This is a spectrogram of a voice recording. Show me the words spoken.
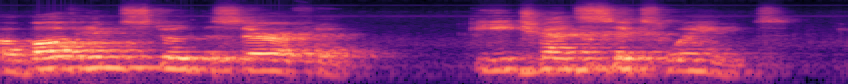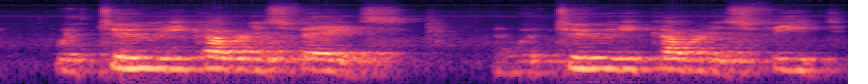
Above him stood the seraphim. Each had six wings. With two he covered his face, and with two he covered his feet,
